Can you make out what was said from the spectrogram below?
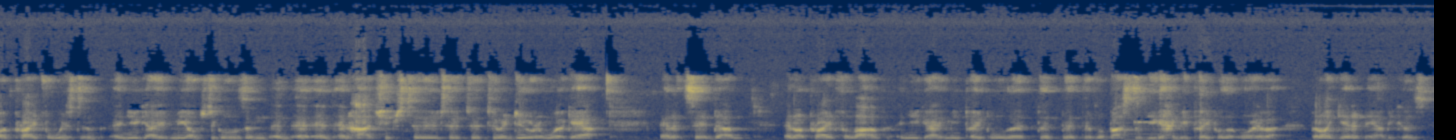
I prayed for wisdom and you gave me obstacles and, and, and, and hardships to, to, to, to, endure and work out. And it said, um, and I prayed for love and you gave me people that, that, that, that were busted. You gave me people that were ever. But I get it now because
